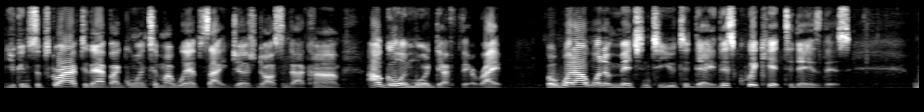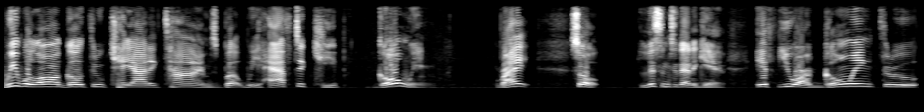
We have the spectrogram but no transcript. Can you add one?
You can subscribe to that by going to my website, judgedawson.com. I'll go in more depth there, right? But what I want to mention to you today, this quick hit today is this. We will all go through chaotic times, but we have to keep going, right? So, listen to that again. If you are going through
